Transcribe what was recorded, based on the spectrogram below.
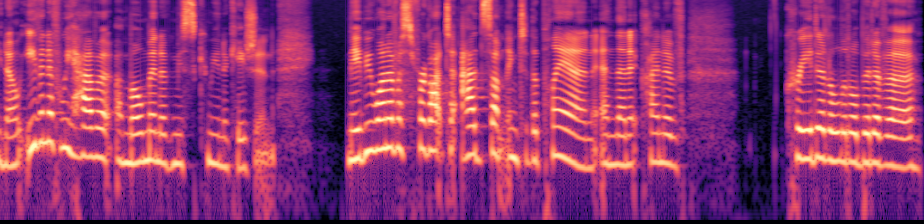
You know, even if we have a, a, moment of miscommunication, maybe one of us forgot to add something to the plan and then it kind of created a little bit of a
